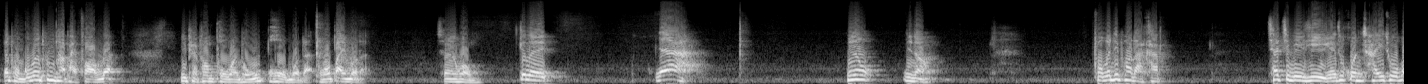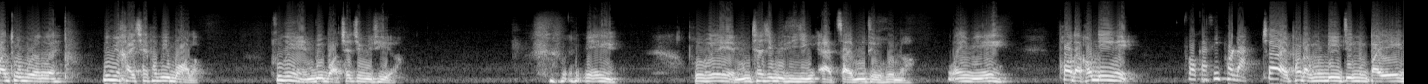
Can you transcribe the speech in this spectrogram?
แล้วผมก็ไม่พึ่งพาแพลตฟอร์มด้วย มีแพลตฟอร์มโผล่มาผมก็โผล่หมดอะผมก็ไปหมดอะใช่ไหมผม ก็เลยย่าไม่ต้องนี่เนาะโฟกัสที่ product ครับ ChatGPT ไงทุกคนใช้ทั่วบ้านทั่วเมืองเลย ไม่มีใครใช้เพราะบีบอร์ดหรอกคุณเคยเห็นบีบอร์ด ChatGPT เหรอไม่มีคุณเคยเห็น ChatGPT ยิงแอดใส่มือถือคุณเหรอไม่มีพอแต่เขาดีนี่โฟกัสที่ product ใช่พอดักมันดีจริงมันไปเอง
